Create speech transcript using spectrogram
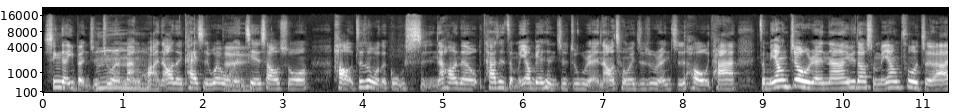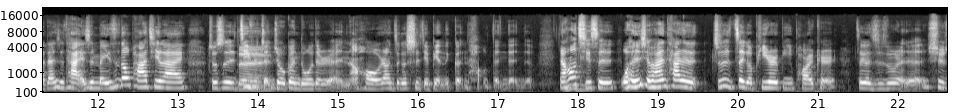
新的一本蜘蛛人漫画，嗯，然后呢，开始为我们介绍说，好，这是我的故事。然后呢，他是怎么样变成蜘蛛人，然后成为蜘蛛人之后，他怎么样救人啊？遇到什么样挫折啊？但是他还是每一次都爬起来，就是继续拯救更多的人，然后让这个世界变得更好，等等的。然后其实我很喜欢他的，就是这个 Peter B. Parker。这个蜘蛛人的叙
